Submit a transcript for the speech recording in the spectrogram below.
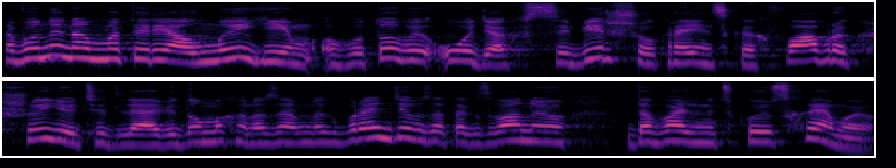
Вони нам матеріал, ми їм готовий одяг. Все більше українських фабрик шиють для відомих іноземних брендів за так званою давальницькою схемою.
